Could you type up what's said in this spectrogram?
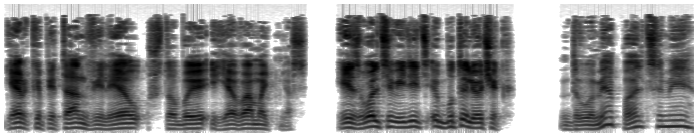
Гер-капитан велел, чтобы я вам отнес. Извольте видеть бутылечек. Двумя пальцами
